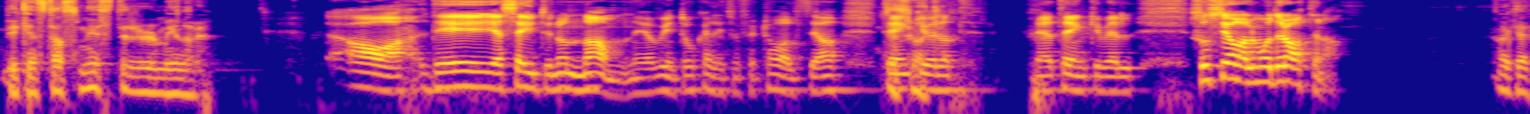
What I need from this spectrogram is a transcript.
Vilken statsminister är det du menar? Ja, det jag säger inte någon namn. Jag vill inte åka dit för förtal. Så jag tänker väl jag att, jag tänker väl Socialdemokraterna. Okej.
